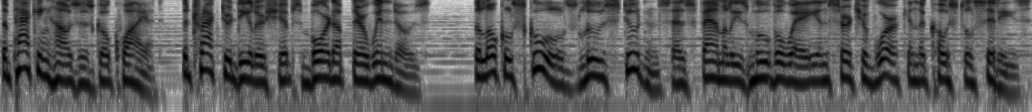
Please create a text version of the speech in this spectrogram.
The packing houses go quiet, the tractor dealerships board up their windows, the local schools lose students as families move away in search of work in the coastal cities.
